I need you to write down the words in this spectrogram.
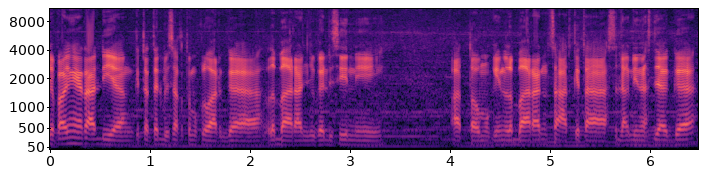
ya paling yang tadi yang kita tidak bisa ketemu keluarga, lebaran juga di sini atau mungkin lebaran saat kita sedang dinas jaga.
